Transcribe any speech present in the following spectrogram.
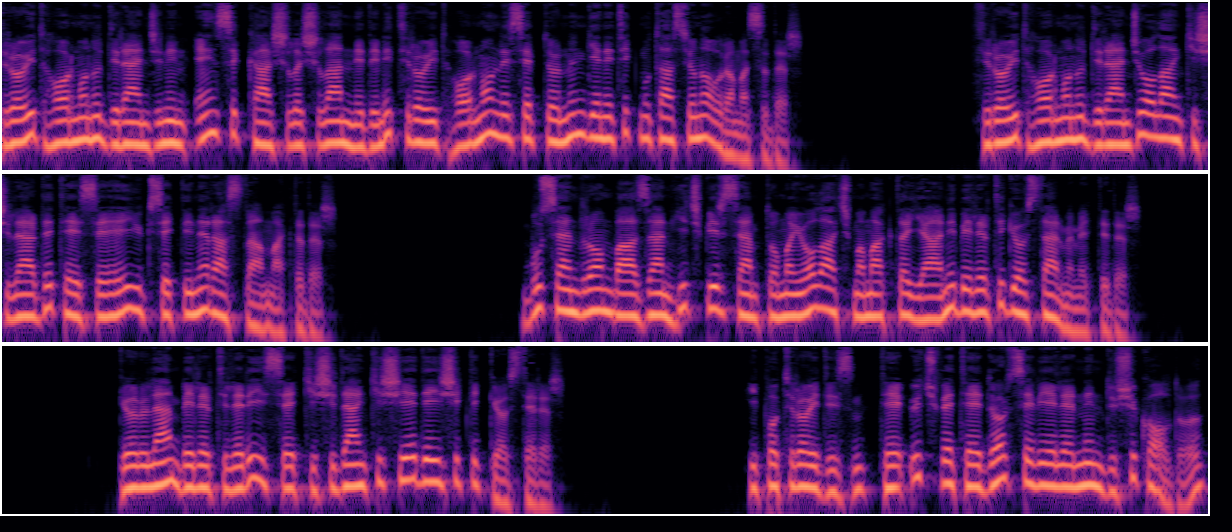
Tiroid hormonu direncinin en sık karşılaşılan nedeni tiroid hormon reseptörünün genetik mutasyona uğramasıdır. Tiroid hormonu direnci olan kişilerde TSH yüksekliğine rastlanmaktadır. Bu sendrom bazen hiçbir semptoma yol açmamakta yani belirti göstermemektedir. Görülen belirtileri ise kişiden kişiye değişiklik gösterir. Hipotiroidizm, T3 ve T4 seviyelerinin düşük olduğu,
